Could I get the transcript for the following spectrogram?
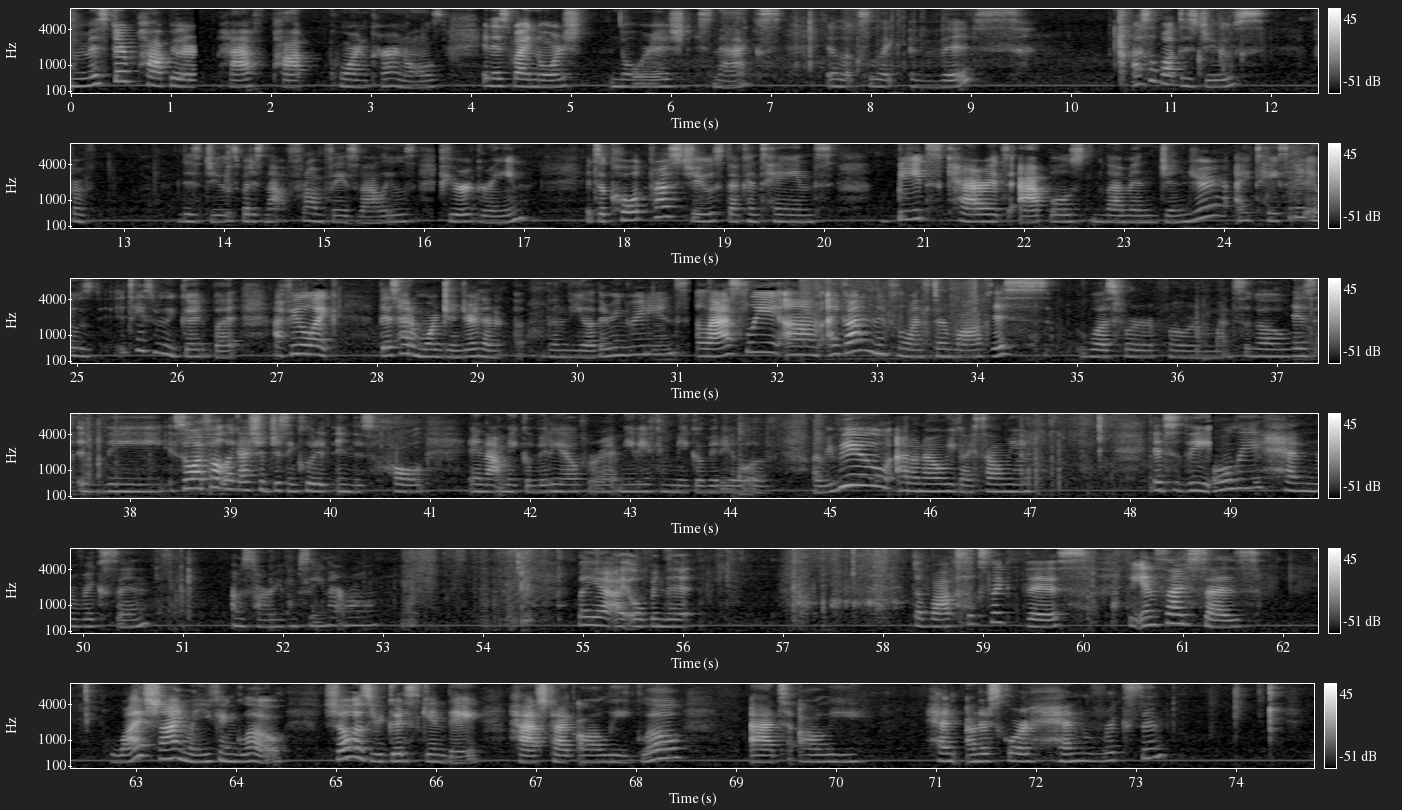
Mr. Popular half popcorn kernels and it's by Nourished, Nourished Snacks. It looks like this. I also bought this juice from this juice, but it's not from Face Values. Pure Green. It's a cold pressed juice that contains carrots, apples, lemon, ginger. I tasted it. It was it tastes really good, but I feel like this had more ginger than than the other ingredients. Lastly, um, I got an Influenster box. This was for for months ago is the so I felt like I should just include it in this haul and not make a video for it maybe I can make a video of a review I don't know you guys tell me it's the Ole Henriksen I'm sorry if I'm saying that wrong but yeah I opened it the box looks like this the inside says why shine when you can glow? Show us your good skin day. Hashtag Ole Glow at Ole Hen underscore Henriksen.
